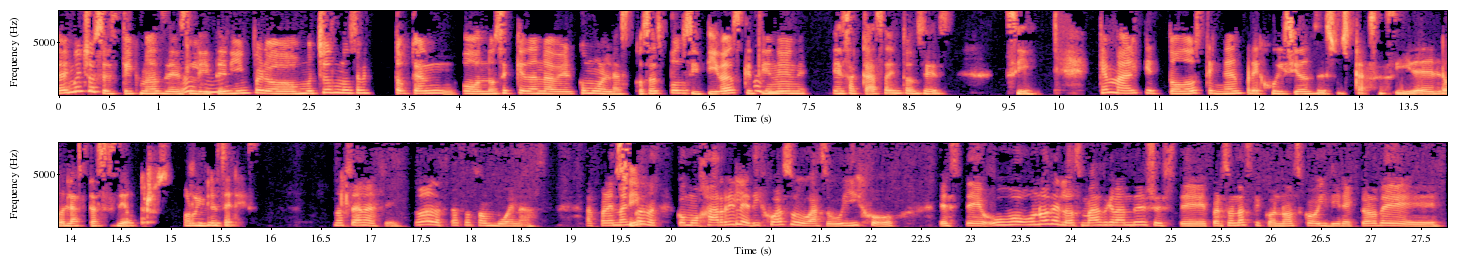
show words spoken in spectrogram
hay muchos estigmas de Slytherin, pero muchos no se tocan o no se quedan a ver como las cosas positivas que tienen esa casa, entonces sí, qué mal que todos tengan prejuicios de sus casas y de las casas de otros, horribles seres. No sean así, todas las casas son buenas. Aprendan como Harry le dijo a su, a su hijo. Este, hubo uno de los más grandes, este, personas que conozco y director de,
